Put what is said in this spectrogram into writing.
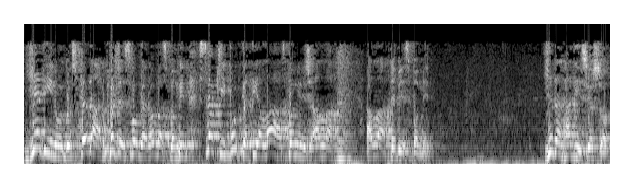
Jedino gospodar može svoga roba spomenuti. Svaki put kad ti Allah spomeniš, Allah, Allah tebi spomeni. Jedan hadis još o,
